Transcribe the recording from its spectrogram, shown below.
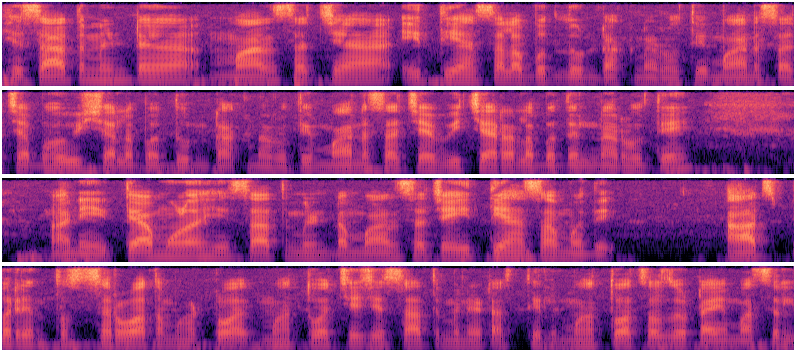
हे सात मिनिटं माणसाच्या इतिहासाला बदलून टाकणार होते माणसाच्या भविष्याला बदलून टाकणार होते माणसाच्या विचाराला बदलणार होते. आणि त्यामुळं हे सात मिनिटं माणसाच्या इतिहासामध्ये आजपर्यंत सर्वात महत्वा महत्त्वाचे जे सात मिनिट असतील महत्त्वाचा जो टाइम असेल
